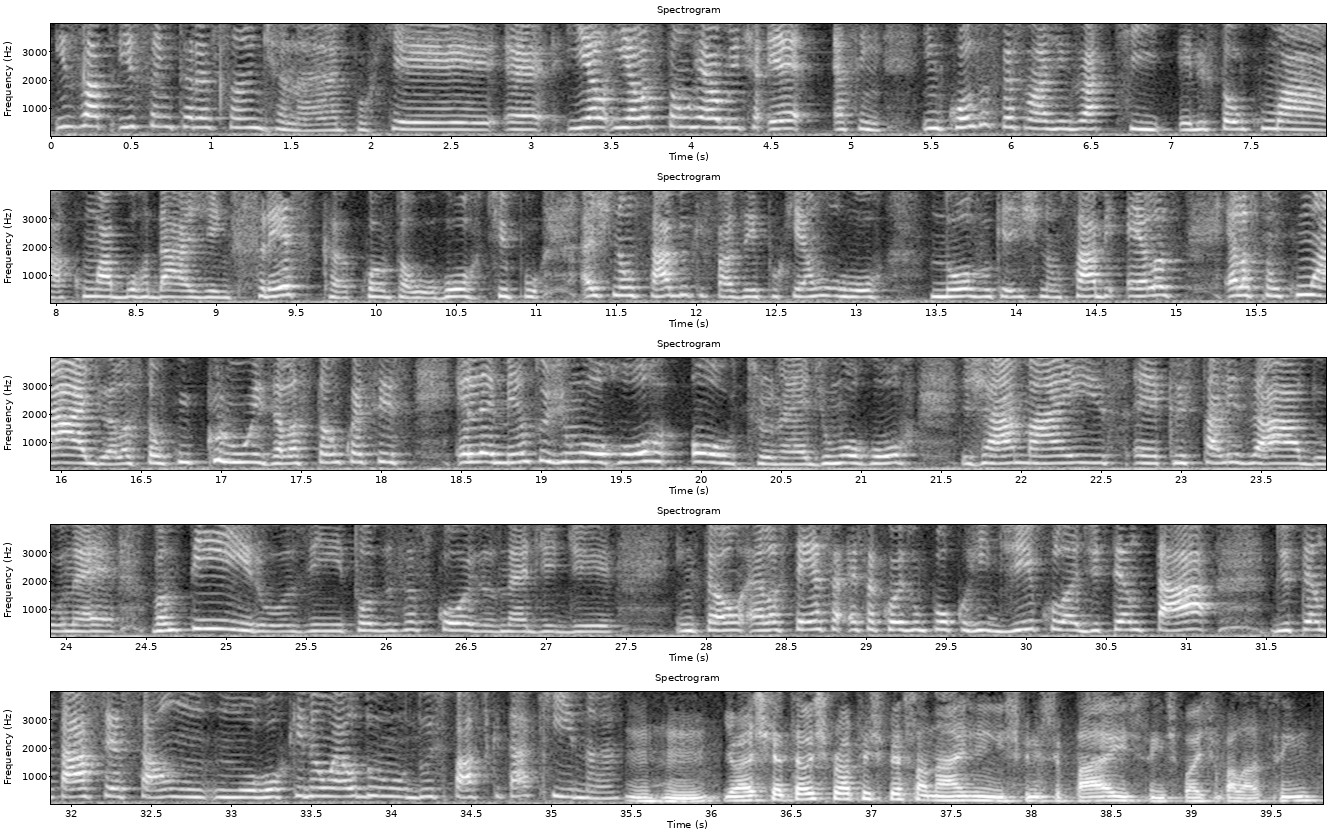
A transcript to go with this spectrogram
Exato, isso é interessante, né? Porque. é, e, e elas estão realmente. É, assim, enquanto os personagens aqui eles estão com uma, com uma abordagem fresca quanto ao horror, tipo, a gente não sabe o que fazer porque é um horror novo que a gente não sabe, elas elas estão com alho, elas estão com cruz, elas estão com esses elementos de um horror outro, né? De um horror já mais é, cristalizado, né? Vampiros e todas essas coisas, né? De, de... Então, elas têm essa, essa coisa um pouco ridícula de tentar de tentar acessar um, um horror que não é o do, do espaço que tá aqui, né? Uhum. Eu acho que até os próprios personagens principais, se a gente pode falar assim,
